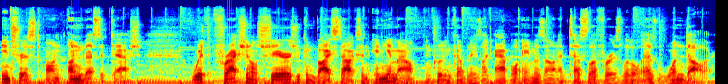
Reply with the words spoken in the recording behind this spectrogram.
interest on uninvested cash. With fractional shares, you can buy stocks in any amount, including companies like Apple, Amazon, and Tesla, for as little as $1.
